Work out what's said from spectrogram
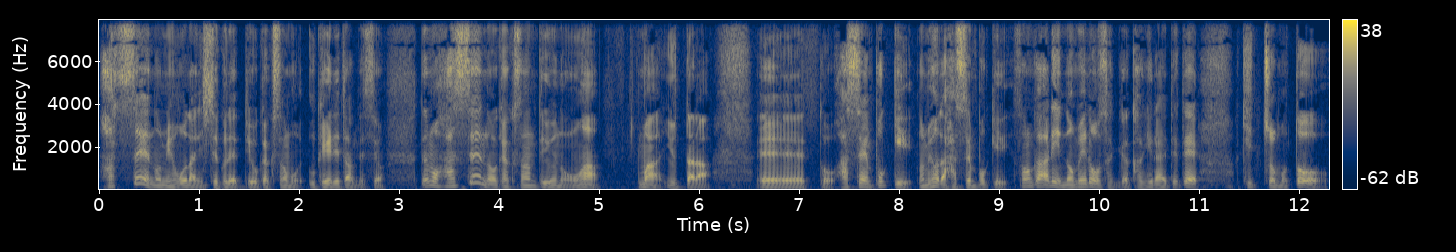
8000円飲み放題にしてくれっていうお客さんも受け入れたんですよ。でも8000円のお客さんっていうのは、まあ言ったら、えー、っと、8000ポッキリ、飲み放題8000ポッキリ。その代わり飲めるお酒が限られてて、キッチョムと、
